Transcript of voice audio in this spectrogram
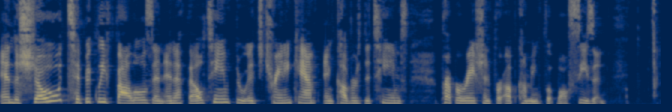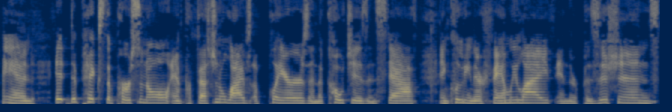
and the show typically follows an NFL team through its training camp and covers the team's preparation for upcoming football season and it depicts the personal and professional lives of players and the coaches and staff, including their family life and their positions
